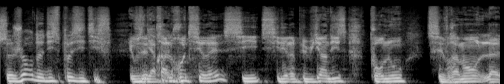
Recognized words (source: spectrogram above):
ce genre de dispositif. Et vous êtes prêt à le retirer si, si les républicains disent pour nous, c'est vraiment. la-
